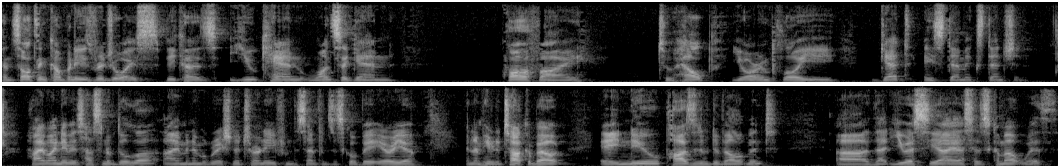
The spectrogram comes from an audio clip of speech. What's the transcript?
Consulting companies rejoice because you can once again qualify to help your employee get a STEM extension. Hi, my name is Hassan Abdullah. I'm an immigration attorney from the San Francisco Bay Area, and I'm here to talk about a new positive development uh, that USCIS has come out with.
